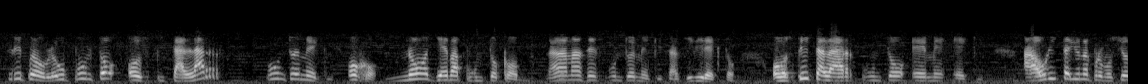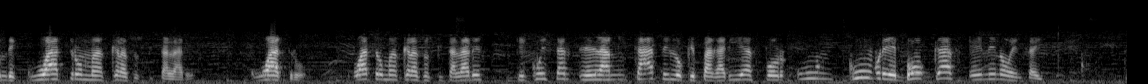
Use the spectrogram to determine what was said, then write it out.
www.hospitalar.mx. Ojo, no lleva punto .com, nada más es punto .mx, así directo. Hospitalar.mx. Ahorita hay una promoción de cuatro máscaras hospitalares. Cuatro. Cuatro máscaras hospitalares que cuestan la mitad de lo que pagarías por un cubrebocas N95.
